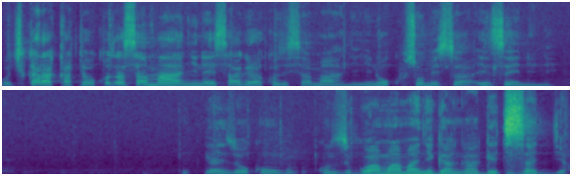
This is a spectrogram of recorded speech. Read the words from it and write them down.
Okikalakata okozesa maanyi naye saagala kukozesa maanyi nyina okusomesa ensenene gayinza okunzigwamu amaanyi gange ag'ekisajja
